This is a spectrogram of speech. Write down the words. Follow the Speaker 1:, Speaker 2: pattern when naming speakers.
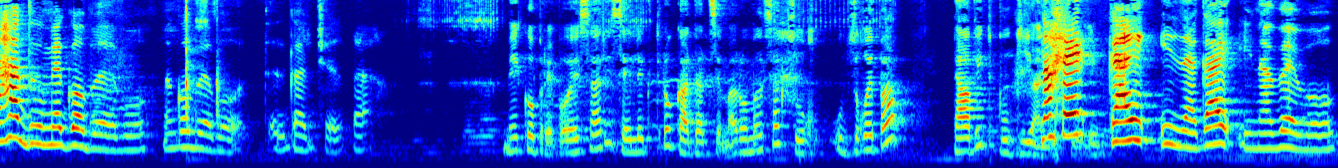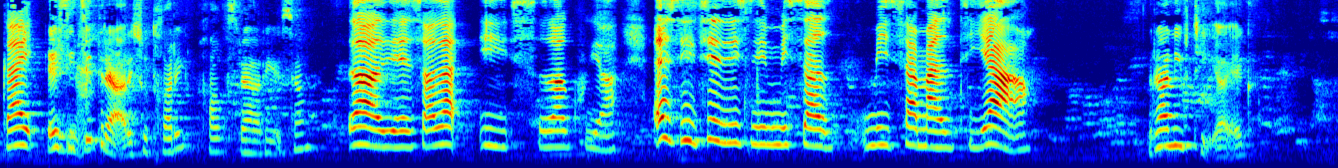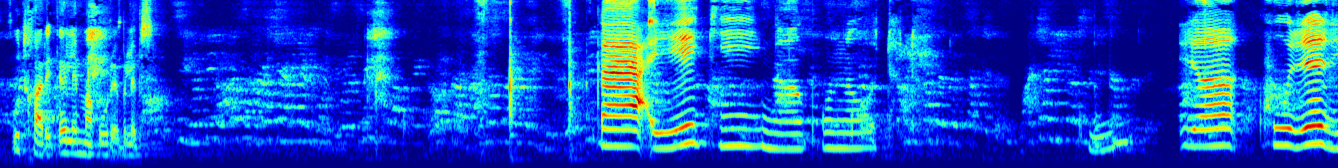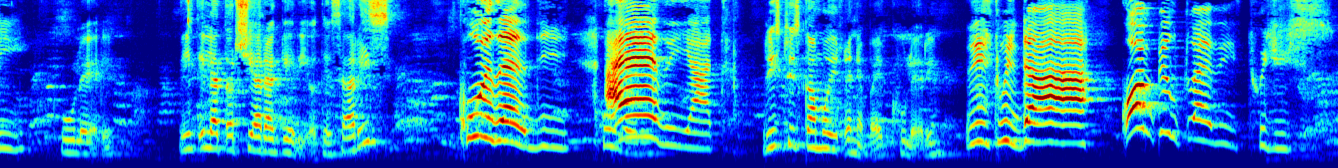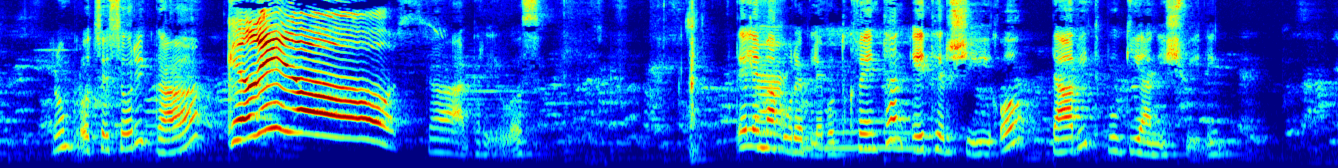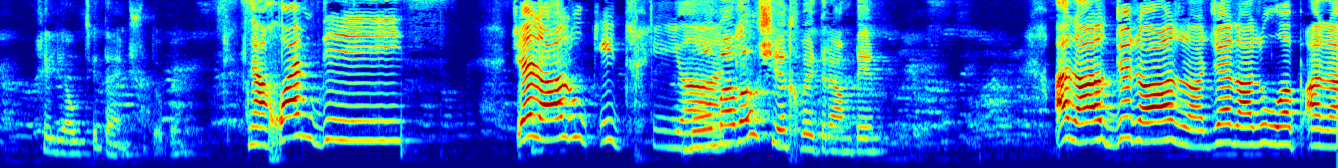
Speaker 1: აჰა მეგობრებო მეგობრებო გაჩერდა.
Speaker 2: მეგობრებო ეს არის ელექტრო გადაცემა რომელსაც უძღვება დავით ბუგიანი
Speaker 1: ნახე გაიინა გაიინა ბებო გაი
Speaker 2: ეს იცით რა არის უთხარი? ხალხს რა არის ესა?
Speaker 1: რა ეს არა ის რა ქვია? ეს იცით ის მისა მისამალთია
Speaker 2: რა ნივთია ეგ უთხარი ტელემაყურებლებს.
Speaker 1: გაიქი ნაკუნოთ. ია კულერი.
Speaker 2: კულერი. ვენტილატორში არ აგერიოთ, ეს არის
Speaker 1: კულერი. აერიათ.
Speaker 2: რისთვის გამოიყენება ეგ კულერი?
Speaker 1: რისთვის და კომპიუტერისთვის.
Speaker 2: რომ პროცესორი გა
Speaker 1: გრილოს!
Speaker 2: გააგრილოს ტელემაყურებლებო თქვენთან ეთერში იყო დავით ბუგიანიშვილი. ხელი აუწე დაემშვიდობე
Speaker 1: ნახვამდის ჯერ არ უკითხია.
Speaker 2: მომავალ შეხვედრამდე.
Speaker 1: არა ჯერ არა ჯერ არ უაპარა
